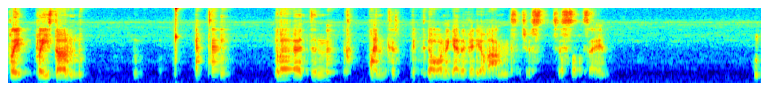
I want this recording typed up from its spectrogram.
Please, please don't say words in the comment because we don't want to get the video banned. Just, just saying.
